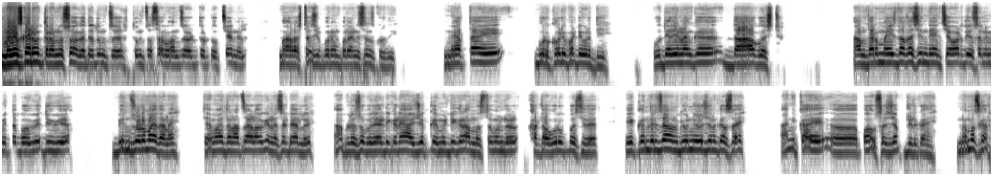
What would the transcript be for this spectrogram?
नमस्कार मित्रांनो स्वागत आहे तुमचं. तुमचं सर्वांचं आवडतं ट्यूब चॅनल महाराष्ट्राची परंपरा आणि संस्कृती. मी आता आहे बुरखवडी फाटीवरती. उद्या दिनांक दहा ऑगस्ट. आमदार महेशदादा शिंदे यांच्या वाढदिवसानिमित्त भव्य दिव्य बिनजोड मैदान आहे. त्या मैदानाचा आढावा घेण्यासाठी आलोय. आपल्यासोबत या ठिकाणी आयोजक कमिटी ग्रामस्थ मंडळ खटावकर उपस्थित आहेत. एकंदरीत जाणून घेऊन नियोजन कसं आहे आणि काय पावसाची अपडेट काय नमस्कार.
